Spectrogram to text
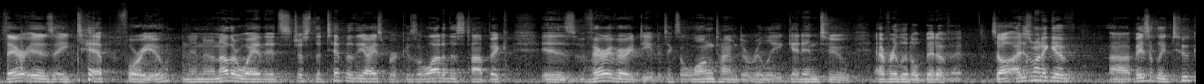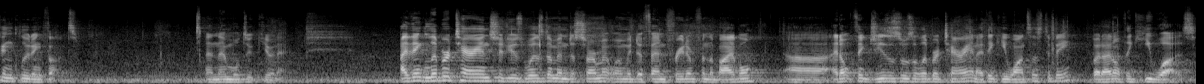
there is a tip for you, and in another way, it's just the tip of the iceberg because a lot of this topic is very, very deep. It takes a long time to really get into every little bit of it. So I just want to give uh, basically two concluding thoughts, and then we'll do Q and A. I think libertarians should use wisdom and discernment when we defend freedom from the Bible. Uh, I don't think Jesus was a libertarian. I think he wants us to be, but I don't think he was.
